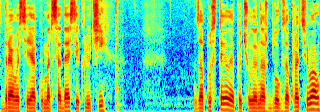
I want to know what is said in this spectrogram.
в древосі, як у Мерседесі, ключі. Запустили, почули, наш блок запрацював.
